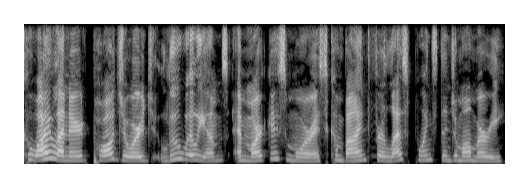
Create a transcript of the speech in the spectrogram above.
Kawhi Leonard, Paul George, Lou Williams, and Marcus Morris combined for less points than Jamal Murray.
